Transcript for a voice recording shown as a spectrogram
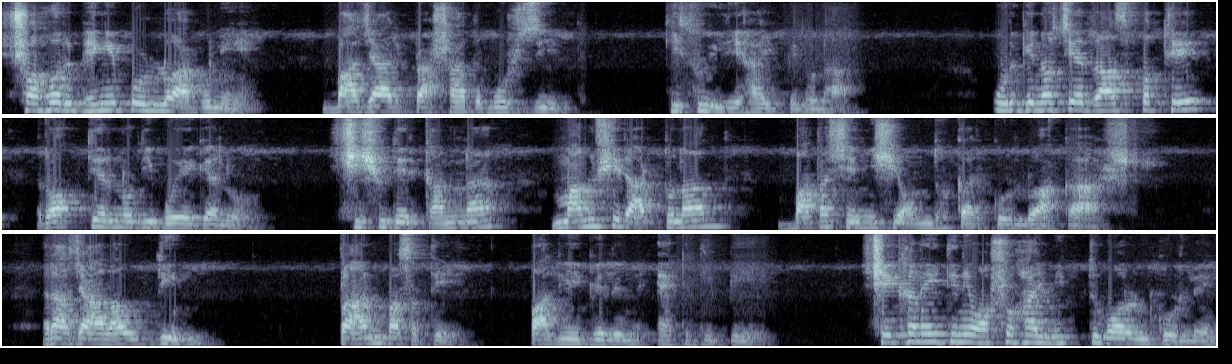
শহর ভেঙে পড়ল আগুনে। বাজার, প্রাসাদ, মসজিদ কিছুই রেহাই পেল না। উর্গেনচের রাজপথে রক্তের নদী বয়ে গেল। শিশুদের কান্না, মানুষের আর্তনাদ, বাতাসে মিশে অন্ধকার করল আকাশ। রাজা আলাউদ্দিন প্রাণ বাঁচাতে পালিয়ে গেলেন এক দ্বীপে। সেখানেই তিনি অসহায় মৃত্যুবরণ করলেন।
